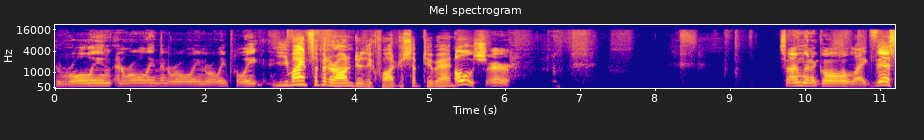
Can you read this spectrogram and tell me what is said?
Rolling and rolling and rolling, rolling, pulley. You mind flipping around and do the quadricep too, Brad? Oh, sure. So I'm going to go like this.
